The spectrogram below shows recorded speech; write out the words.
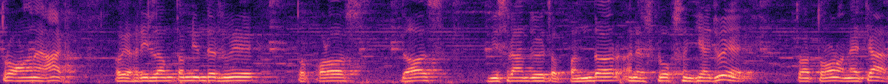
ત્રણ અને આઠ. હવે હરિલમતમની અંદર જોઈએ તો કળશ દસ, વિશ્રામ જોઈએ તો પંદર અને શ્લોક સંખ્યા જોઈએ તો ત્રણ અને ચાર.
